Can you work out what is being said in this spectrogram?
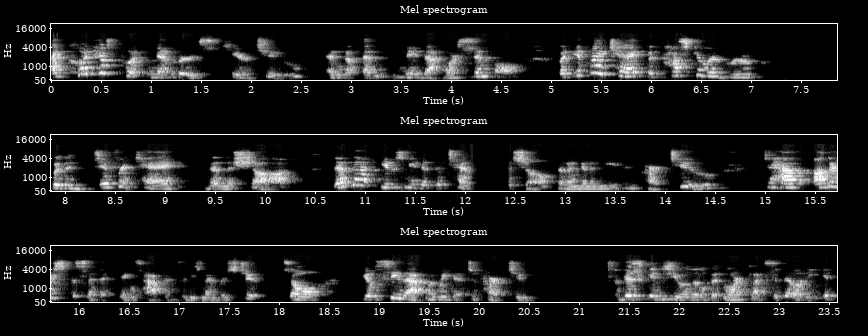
I, could have put members here too and, and made that more simple. But if I tag the customer group with a different tag than the shop, then that gives me the potential that I'm going to need in part two to have other specific things happen for these members too. So you'll see that when we get to part two. This gives you a little bit more flexibility. If,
